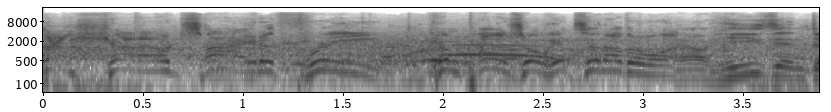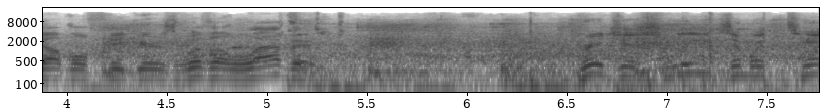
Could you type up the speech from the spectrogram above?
Nice shot outside a three. Campazzo hits another one. Now he's in double figures with 11. Bridges leads him with 10,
